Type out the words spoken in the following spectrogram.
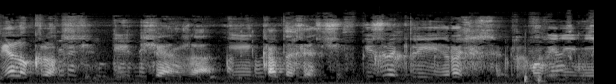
wielokrotnie i księża, i katecheci, i zwykli rodzice mówili mi,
